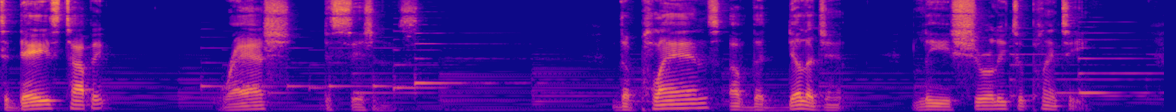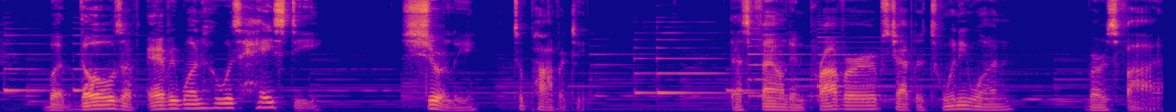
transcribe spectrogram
Today's topic rash decisions. The plans of the diligent lead surely to plenty but those of everyone who is hasty, surely to poverty. That's found in Proverbs chapter 21, verse 5.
